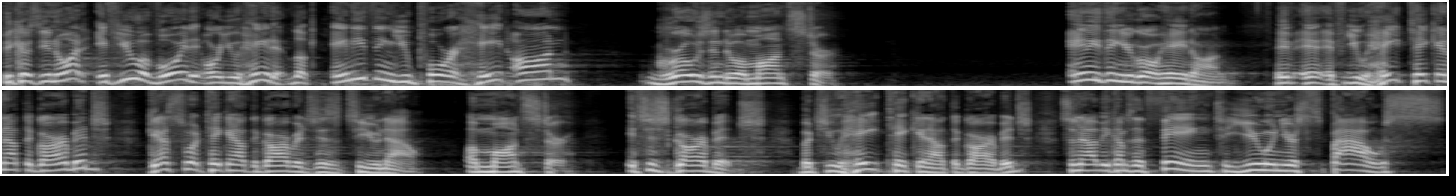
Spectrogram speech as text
Because you know what? If you avoid it or you hate it, look, anything you pour hate on grows into a monster. Anything you grow hate on. If, if you hate taking out the garbage, guess what taking out the garbage is to you now? A monster. It's just garbage but you hate taking out the garbage. So now it becomes a thing to you and your spouse.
